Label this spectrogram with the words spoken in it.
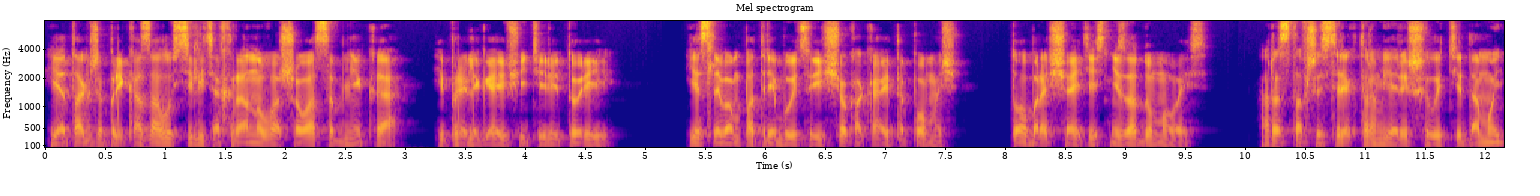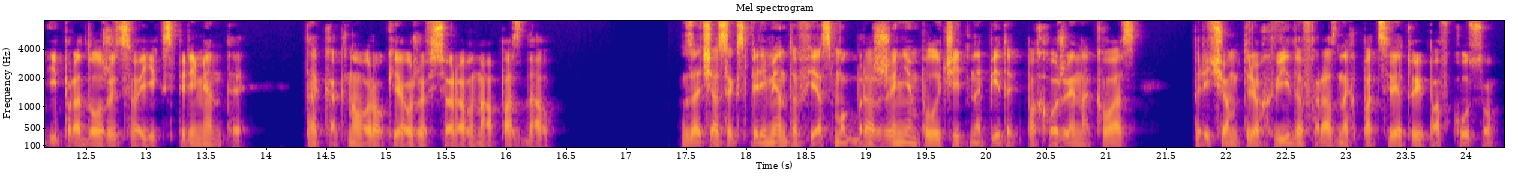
Я также приказал усилить охрану вашего особняка и прилегающей территории. Если вам потребуется еще какая-то помощь, то обращайтесь, не задумываясь. Расставшись с ректором, я решил идти домой и продолжить свои эксперименты, так как на урок я уже все равно опоздал. За час экспериментов я смог брожением получить напиток, похожий на квас – причем трех видов разных по цвету и по вкусу.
